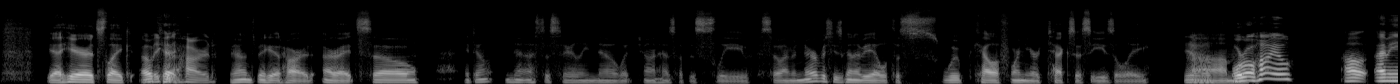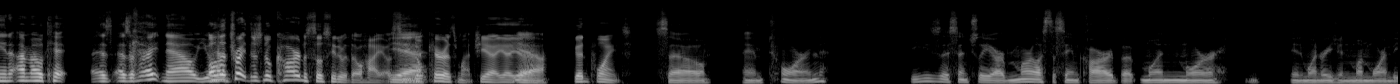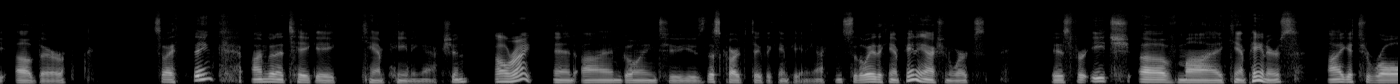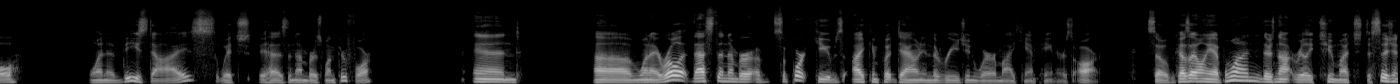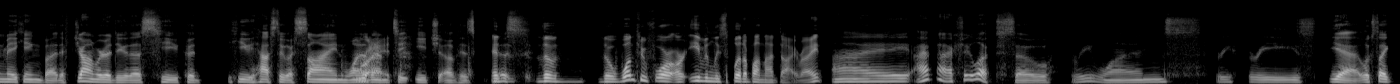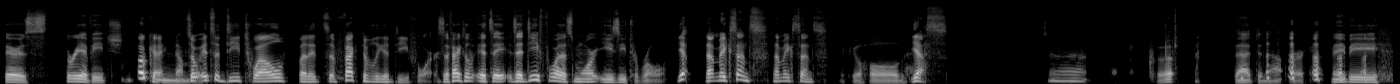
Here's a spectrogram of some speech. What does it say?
yeah, here it's like Making okay, it hard. Jon's making it hard. All right, so I don't necessarily know what Jon has up his sleeve, so I'm nervous he's going to be able to swoop California or Texas easily. Yeah. Um, or Ohio. Oh, I mean, I'm okay as as of right now. You oh, have, that's right. There's no card associated with Ohio, so you don't care as much. Yeah, yeah, yeah. yeah. Good point. So I am torn. These essentially are more or less the same card, but one more in one region, one more in the other. So I think I'm going to take a campaigning action, All right. and I'm going to use this card to take the campaigning action. So the way the campaigning action works is for each of my campaigners, I get to roll one of these dies, which has the numbers one through four. And uh, when I roll it, that's the number of support cubes I can put down in the region where my campaigners are. So because I only have one, there's not really too much decision making. But if Jon were to do this, he could he has to assign one of them to each of his. And the the one through four are evenly split up on that die, right? I I have not actually looked. So three ones, three threes. Yeah, it looks like there's three of each. Okay. So it's a D12, but it's effectively a D4. It's effectively it's a it's a D four that's more easy to roll Yep, that makes sense. That makes sense. if you'll hold. Yes. Uh, oh, that did not work. Maybe.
